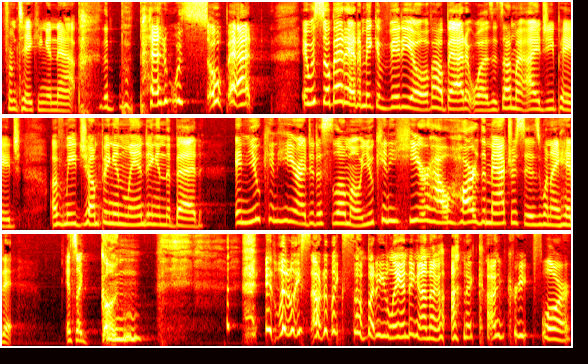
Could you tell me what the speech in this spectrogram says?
from taking a nap. The bed was so bad. It was so bad I had to make a video of how bad it was. It's on my IG page of me jumping and landing in the bed. And you can hear, I did a slow mo, you can hear how hard the mattress is when I hit it. It's like gung. it literally sounded like somebody landing on a on a concrete floor.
